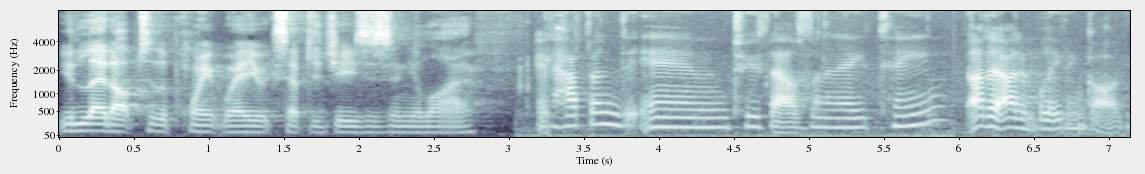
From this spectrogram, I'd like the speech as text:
you led up to the point where you accepted Jesus in your life? It happened in 2018. I, didn't, I didn't believe in God.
